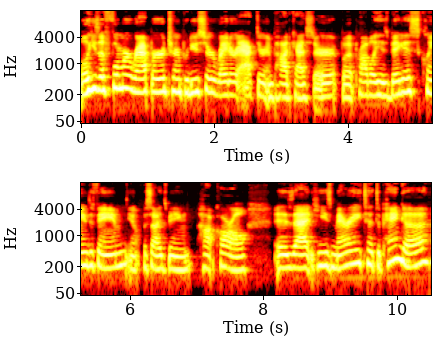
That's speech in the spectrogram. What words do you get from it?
well, he's a former rapper turned producer, writer, actor, and podcaster. But probably his biggest claim to fame, you know, besides being Hot Carl, is that he's married to Topanga,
